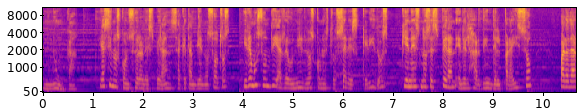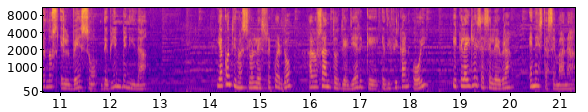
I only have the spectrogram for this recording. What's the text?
nunca. Y así nos consuela la esperanza que también nosotros iremos un día a reunirnos con nuestros seres queridos, quienes nos esperan en el jardín del paraíso para darnos el beso de bienvenida. Y a continuación les recuerdo a los santos de ayer que edifican hoy y que la iglesia celebra en esta semana.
